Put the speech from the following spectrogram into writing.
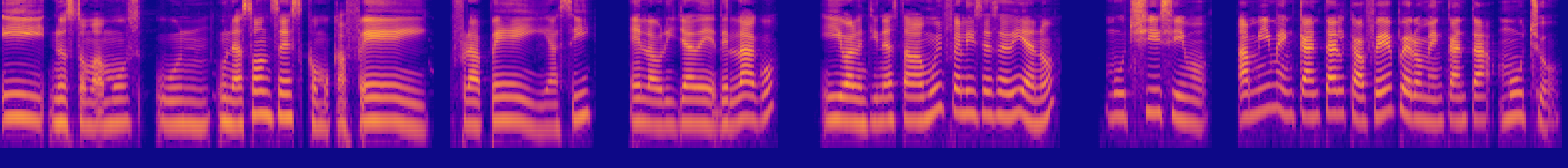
y nos tomamos un, unas onces como café y frappé y así en la orilla de, del lago. Y Valentina estaba muy feliz ese día, ¿no? Muchísimo. A mí me encanta el café, pero me encanta mucho.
